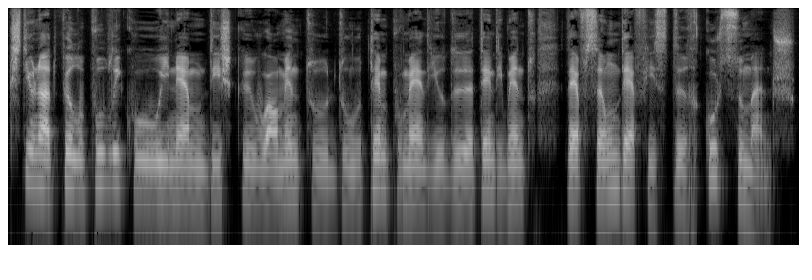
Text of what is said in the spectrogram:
Questionado pelo público, o INEM diz que o aumento do tempo médio de atendimento deve-se a um déficit de recursos humanos.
